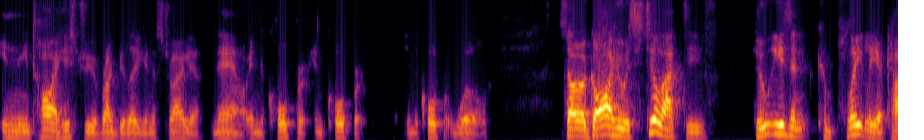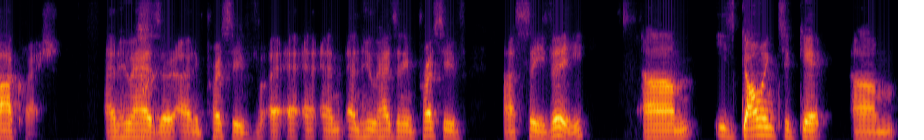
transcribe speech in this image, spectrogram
in the entire history of rugby league in Australia now in the corporate in corporate in the corporate world. So a guy who is still active, who isn't completely a car crash, and who has a, an impressive and and who has an impressive uh, CV, um, is going to get um,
